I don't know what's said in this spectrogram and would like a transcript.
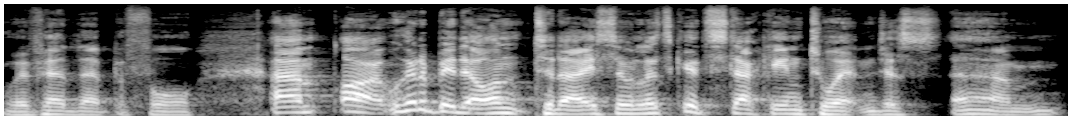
We've had that before. Um, all right, we've got a bit on today, so let's get stuck into it and just. Um,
